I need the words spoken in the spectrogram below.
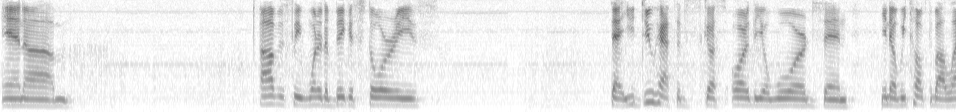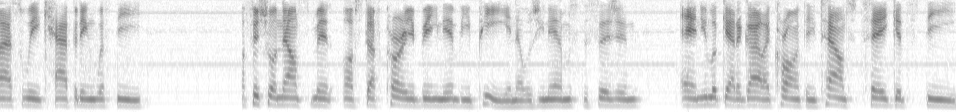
And um, obviously, one of the biggest stories that you do have to discuss are the awards. And, you know, we talked about last week happening with the official announcement of Steph Curry being the MVP, and that was unanimous decision. And you look at a guy like Karl Anthony Towns today gets the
